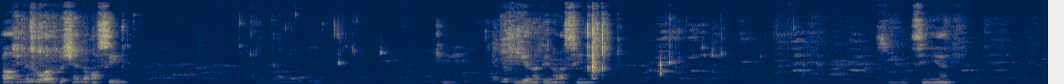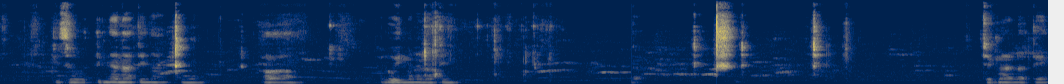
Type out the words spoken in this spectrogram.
ah hinaluan ko siya ng asin, okay, bigyan natin ng asin. So, asin yan. Okay, so, tingnan natin na kung ah haluin muna natin. Check muna natin.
